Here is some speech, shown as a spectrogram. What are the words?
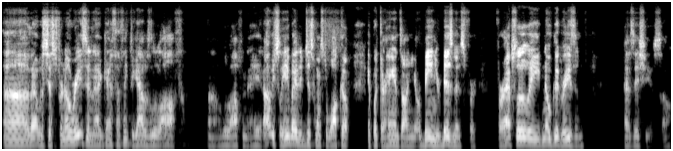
uh, that was just for no reason. I guess I think the guy was a little off, uh, a little off in the head. Obviously, anybody that just wants to walk up and put their hands on you or be in your business for for absolutely no good reason has issues. So,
